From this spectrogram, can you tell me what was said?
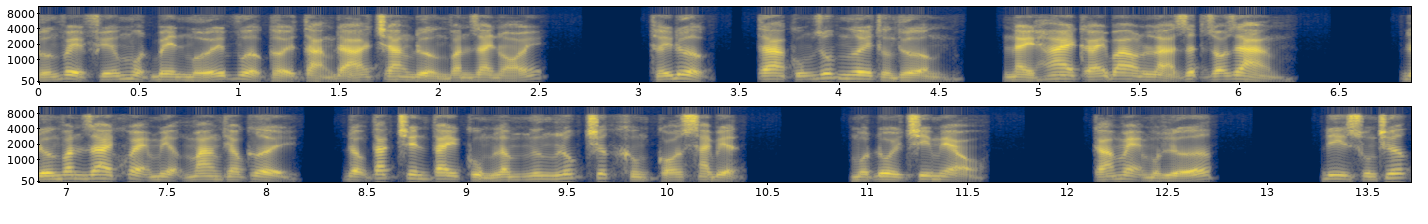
hướng về phía một bên mới vừa cởi tảng đá trang đường văn giai nói. Thấy được, ta cũng giúp ngươi thường thường, này hai cái bao là rất rõ ràng. Đường văn giai khỏe miệng mang theo cười, động tác trên tay cùng lâm ngưng lúc trước không có sai biệt. Một đôi chi mèo, cá mẹ một lứa. Đi xuống trước,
